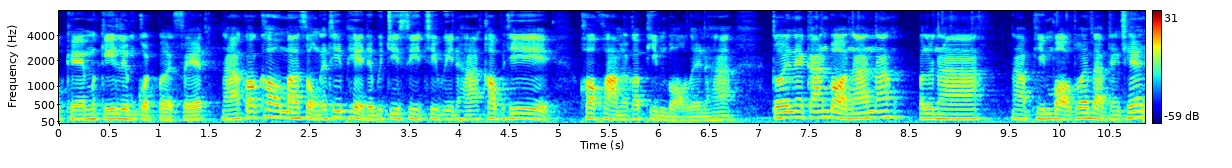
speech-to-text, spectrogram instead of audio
โอเค เมื่อกี้ลืมกดเปิดเฟซนะ ก็เข้ามาส่งได้ที่เพจ WGC TV นะฮะ เข้าไปที่ข้อความแล้วก็พิมพ์บอกเลยนะฮะ โดยในการบอกนั้นนะกรุณานะพิมพ์บอกด้วยแบบอย่างเช่น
